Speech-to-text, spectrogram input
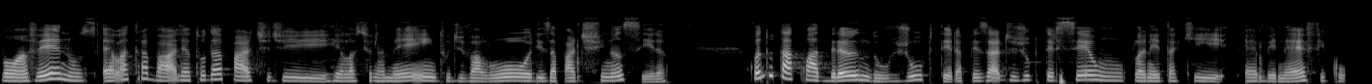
Bom, a Vênus, ela trabalha toda a parte de relacionamento, de valores, a parte financeira. Quando está quadrando Júpiter, apesar de Júpiter ser um planeta que é benéfico,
